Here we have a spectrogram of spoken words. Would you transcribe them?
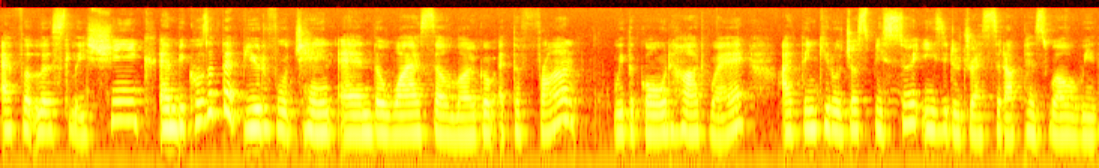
effortlessly chic. And because of that beautiful chain and the YSL logo at the front, with the gold hardware, I think it'll just be so easy to dress it up as well with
